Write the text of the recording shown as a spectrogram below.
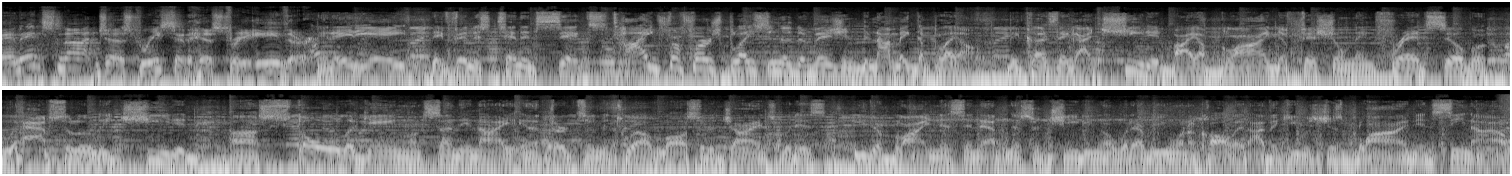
And it's not just recent history either. In 88, they finished 10 and 6, tied for first place in the division, did not make the playoff because they got cheated by a blind official named Fred Silva who absolutely cheated, uh, stole a game on Sunday night in a 13 to 12 loss to the Giants with his either blindness, ineptness, or cheating, or whatever you want to call it. I think he was just blind and senile.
